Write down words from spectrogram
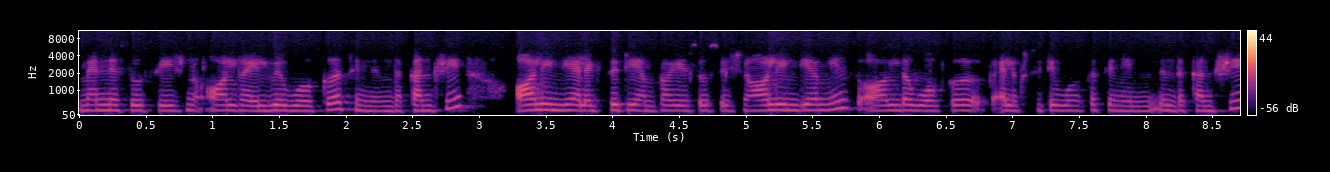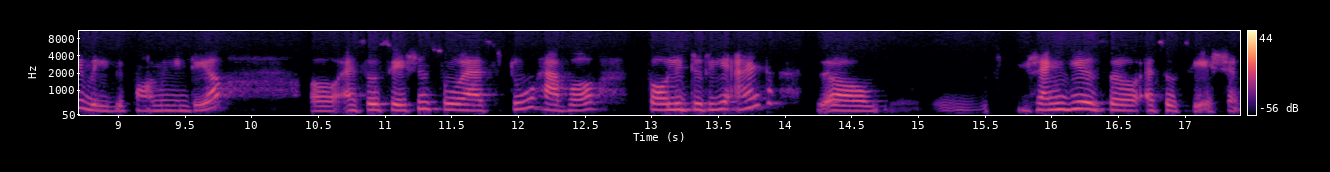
men association all railway workers in, in the country all india electricity employee association all india means all the worker electricity workers in, in, in the country will be forming into a uh, association so as to have a solitary and uh, strenuous uh, association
